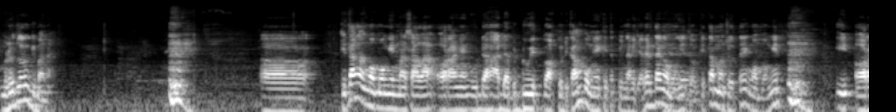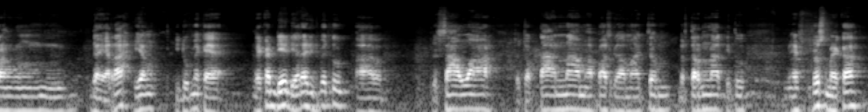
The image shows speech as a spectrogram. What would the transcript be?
Menurut lo gimana? Eh, Kita nggak ngomongin masalah orang yang udah ada berduit waktu di kampung ya kita pindah ke Jakarta kita ngomong Iya, itu. Kita maksudnya ngomongin orang daerah yang hidupnya kayak mereka dia daerah hidupnya tuh uh, bersawah, cocok tanam apa segala macam, beternak gitu. Eh, Terus mereka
